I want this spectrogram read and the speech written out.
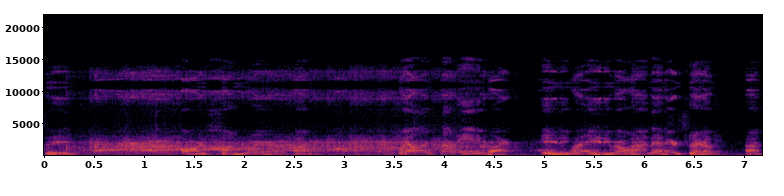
see. Or somewhere, huh? Well, it's some anywhere. Anyway, anyway, going not necessarily. Huh?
